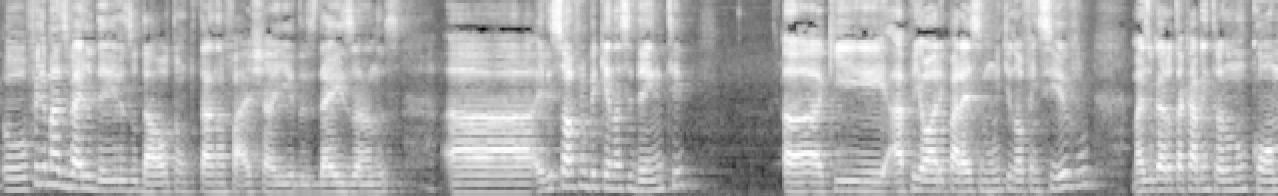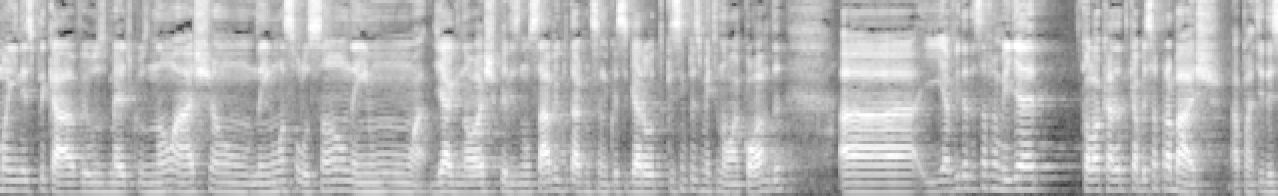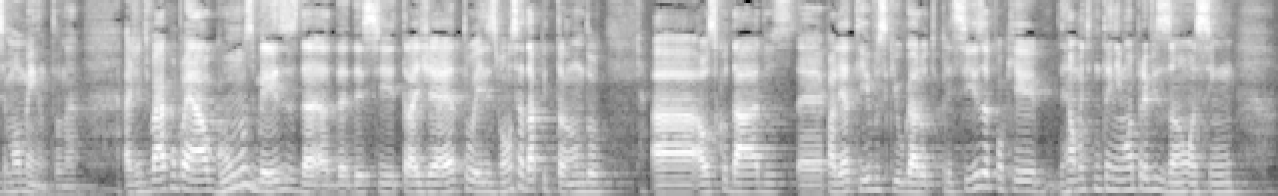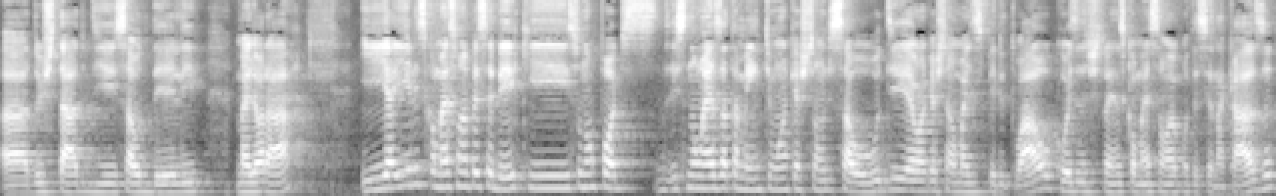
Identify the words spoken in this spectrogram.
O filho mais velho deles, o Dalton, que tá na faixa aí dos 10 anos, ah, ele sofre um pequeno acidente ah, que a priori parece muito inofensivo, mas o garoto acaba entrando num coma inexplicável. Os médicos não acham nenhuma solução, nenhum diagnóstico, eles não sabem o que está acontecendo com esse garoto que simplesmente não acorda. Ah, e a vida dessa família é colocada de cabeça para baixo a partir desse momento, né? A gente vai acompanhar alguns meses da, da, desse trajeto, eles vão se adaptando a, aos cuidados é, paliativos que o garoto precisa, porque realmente não tem nenhuma previsão assim ah, do estado de saúde dele melhorar. E aí eles começam a perceber que isso não pode, isso não é exatamente uma questão de saúde, é uma questão mais espiritual, coisas estranhas começam a acontecer na casa.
